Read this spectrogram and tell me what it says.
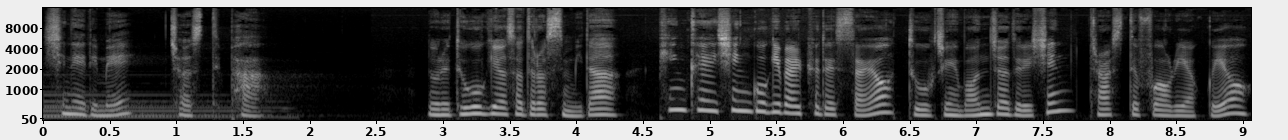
신혜림의 Just Pa 노래 두 곡이어서 들었습니다. 핑크의 신곡이 발표됐어요. 두 곡 중에 먼저 들으신 Trust Fall이었고요.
